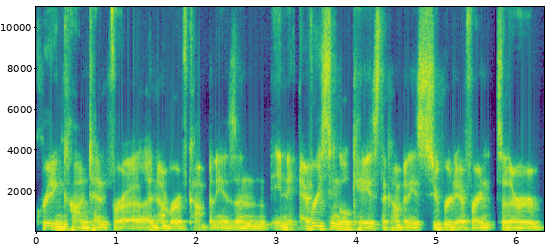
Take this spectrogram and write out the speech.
creating content for a, a number of companies, and in every single case, the company is super different. So there,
